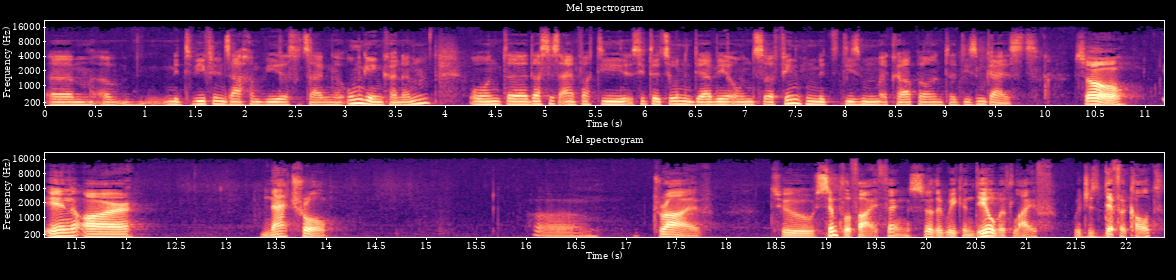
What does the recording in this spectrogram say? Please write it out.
mit wie vielen Sachen wir sozusagen umgehen können. Und äh, das ist einfach die Situation, in der wir uns äh, finden mit diesem Körper und diesem Geist. So, in our natural uh, drive to simplify things so that we can deal with life, which is difficult,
